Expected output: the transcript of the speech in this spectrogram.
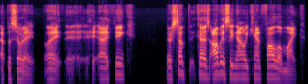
episode eight. Like, eh, I think there's something because obviously now he can't follow Mike,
